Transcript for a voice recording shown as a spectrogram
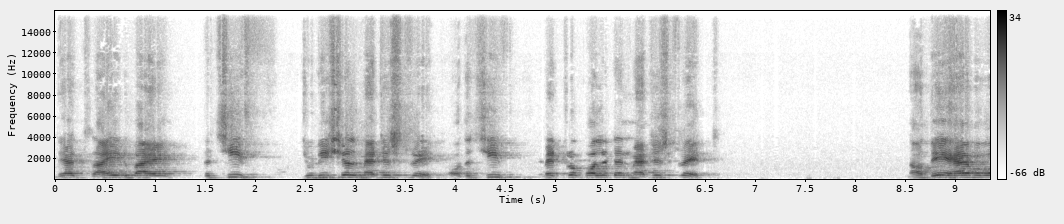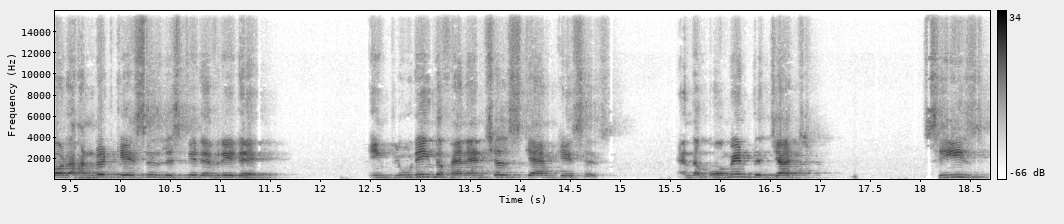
they are tried by the chief judicial magistrate or the chief metropolitan magistrate. Now they have about 100 cases listed every day, including the financial scam cases. And the moment the judge sees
